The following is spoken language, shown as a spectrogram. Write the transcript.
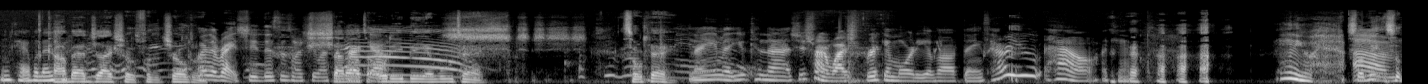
Okay, well then. She, Combat Jack shows for the for children. the right, she. This is when she wants Shout to out to out. To ODB and Wu Tang. It's okay. Naima, you cannot. She's trying to watch Rick and Morty of all things. How are you? How I can't. Anyway, So um, so-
